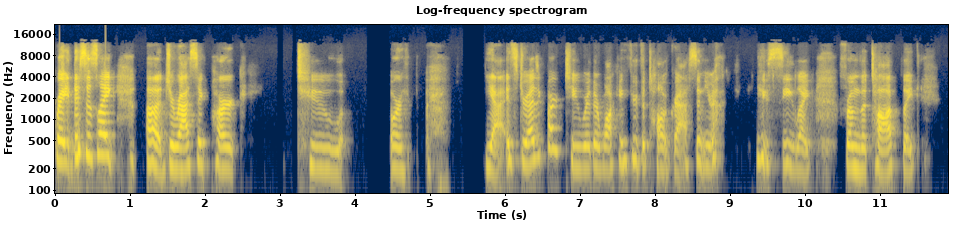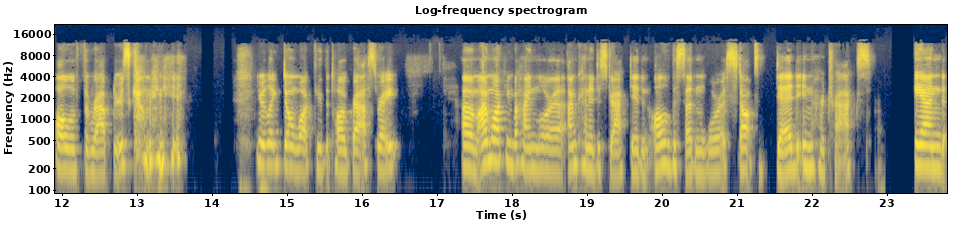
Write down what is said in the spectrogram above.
right. This is like uh, Jurassic Park 2 or yeah, it's Jurassic Park 2 where they're walking through the tall grass and you you see like from the top like all of the raptors coming in. You're like don't walk through the tall grass, right? Um, I'm walking behind Laura. I'm kind of distracted. And all of a sudden, Laura stops dead in her tracks. And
